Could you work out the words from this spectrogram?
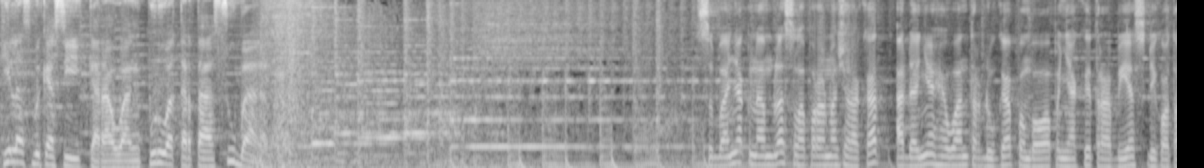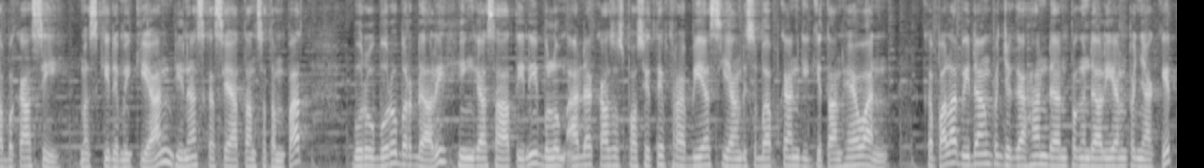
Kilas Bekasi, Karawang, Purwakarta, Subang. Sebanyak 16 laporan masyarakat adanya hewan terduga pembawa penyakit rabies di Kota Bekasi. Meski demikian, Dinas Kesehatan setempat buru-buru berdalih hingga saat ini belum ada kasus positif rabies yang disebabkan gigitan hewan. Kepala Bidang Pencegahan dan Pengendalian Penyakit,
